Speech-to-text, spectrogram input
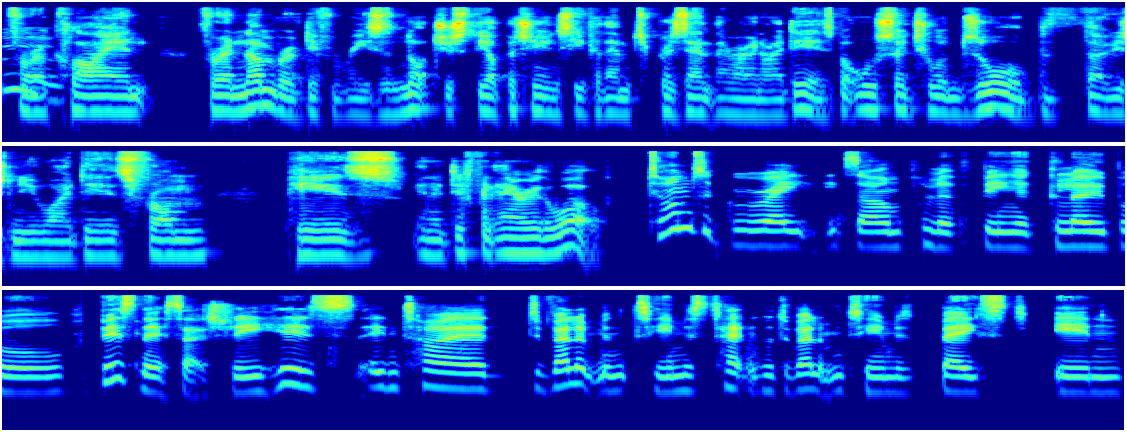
mm. for a hmm. client for a number of different reasons, not just the opportunity for them to present their own ideas, but also to absorb those new ideas from peers in a different area of the world? Tom's a great example of being a global business, actually. His entire development team, his technical development team, is based in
